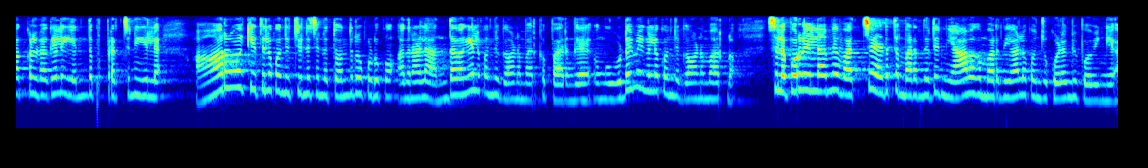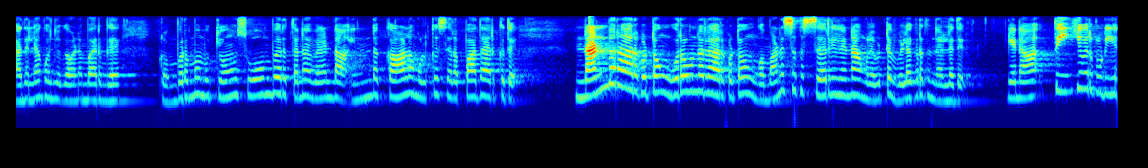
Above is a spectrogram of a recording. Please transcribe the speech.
மக்கள் வகையில் எந்த பிரச்சனையும் இல்லை. ஆரோக்கியத்தில் கொஞ்சம் சின்ன சின்ன தொந்தரவு கொடுக்கும். அதனால அந்த வகையில் கொஞ்சம் கவனமாக இருக்க பாருங்க. உங்கள் உடைமைகளை கொஞ்சம் கவனமாக இருக்கணும். சில பொருள் எல்லாமே வச்ச இடத்த மறந்துட்டு ஞாபகம் மறதியால் கொஞ்சம் குழம்பி போவீங்க. அதெல்லாம் கொஞ்சம் கவனமாக இருங்க. ரொம்ப ரொம்ப முக்கியம். சோம்பேறித்தனம் வேண்டாம். இந்த காலம் உங்களுக்கு சிறப்பாக தான் இருக்குது. நண்பராக இருக்கட்டும் உறவினராக இருக்கட்டும் உங்கள் மனசுக்கு சரியில்லைன்னா அவங்கள விட்டு விலகிறது நல்லது. ஏன்னா தீயவர்களுடைய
